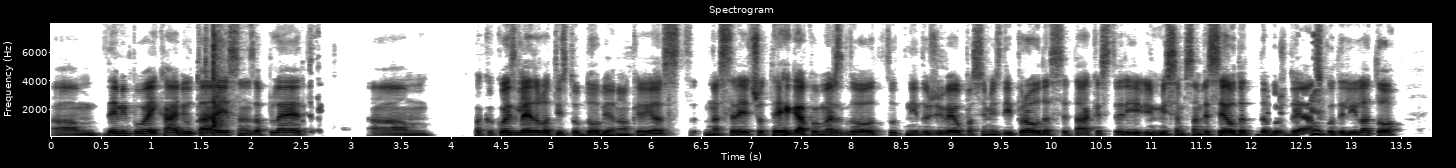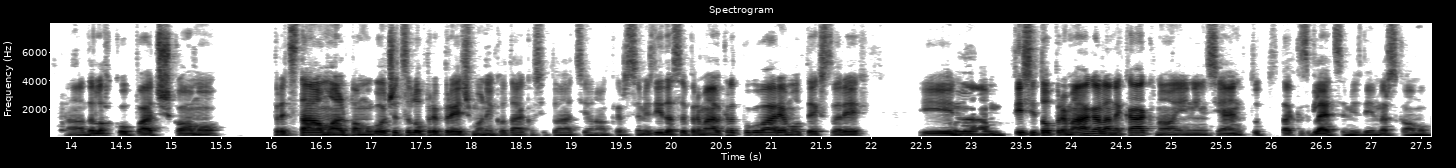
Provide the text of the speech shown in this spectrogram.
Um, da mi povej, kaj je bil ta resen zaplet, um, pa kako je izgledalo tisto obdobje. No? Ker jaz na srečo tega, pa mrz kdo tudi ni doživel, pa se mi zdi prav, da se take stvari, mislim, sem vesel, da, da boš dejansko delila to, uh, da lahko pač komu predstavimo ali pa mogoče celo preprečimo neko tako situacijo. No? Ker se mi zdi, da se premalkrat pogovarjamo o teh stvareh. In um, ti si to premagala nekako, no, in, in si en tudi tak zgled, se mi zdi, mrzkomu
